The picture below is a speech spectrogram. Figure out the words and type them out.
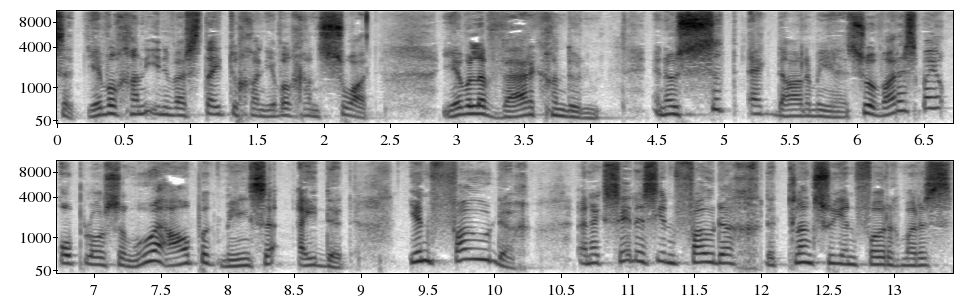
sit? Jy wil gaan universiteit toe gaan, jy wil gaan swat. Jy wil 'n werk gaan doen. En nou sit ek daarmee. So wat is my oplossing? Hoe help ek mense uit dit? Eenvoudig. En ek sê dis eenvoudig. Dit klink so eenvoudig, maar is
